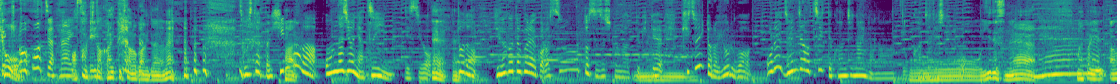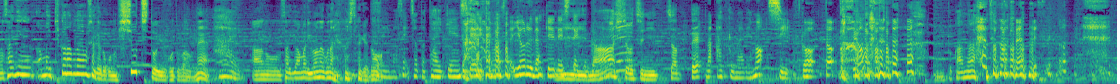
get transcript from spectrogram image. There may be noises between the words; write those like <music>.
今日。<laughs> じゃない朝来た帰ってきたのかみたいなね。<laughs> そしてやっぱり昼間は同じように暑いんですよ、はい、ただ夕方ぐらいからスーッと涼しくなってきて気づいたら夜は俺全然暑いって感じないんだなっていう感じでしたよいいですね。ね、まあ、やっぱりあの最近あんまり聞かなくなりましたけどこの避暑地という言葉をね、はい、あの最近あんまり言わなくなりましたけど。すいません。ちょっと体験してきました。夜だけでしたけど、ね、いいな避暑地に行っちゃって、まあ、あくまでも仕事ですよ。<laughs> 本当かな。<laughs> そうなんですよ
